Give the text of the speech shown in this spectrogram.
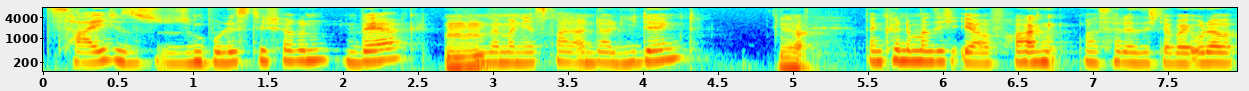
Zeichen, symbolistischeren Werk. Mhm. Wenn man jetzt mal an Dali denkt, ja. Dann könnte man sich eher fragen, was hat er sich dabei, oder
